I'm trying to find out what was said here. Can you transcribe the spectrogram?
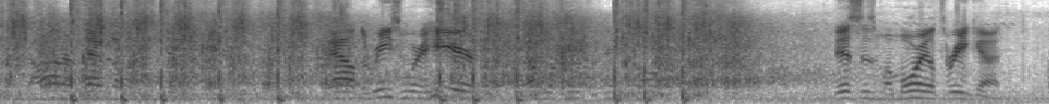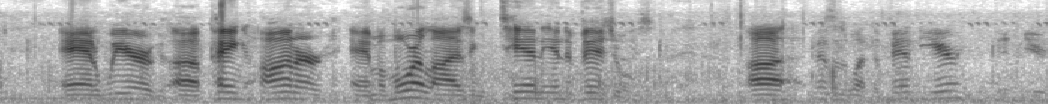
the honor of having them. Now, the reason we're here, I want to introduce all- this is Memorial Three Gun and we're uh, paying honor and memorializing 10 individuals. Uh, this is what, the fifth year? Fifth year.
